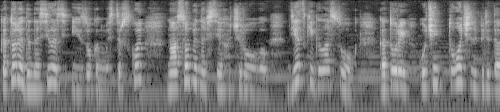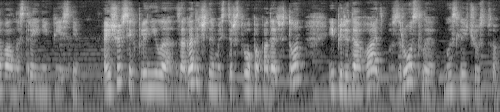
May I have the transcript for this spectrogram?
которое доносилось и из окон мастерской, но особенно всех очаровывал детский голосок, который очень точно передавал настроение песни. А еще всех пленило загадочное мастерство попадать в тон и передавать взрослые мысли и чувства.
